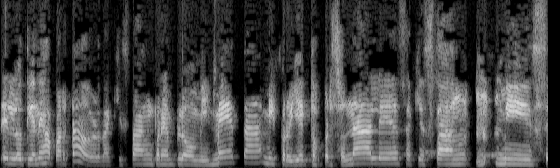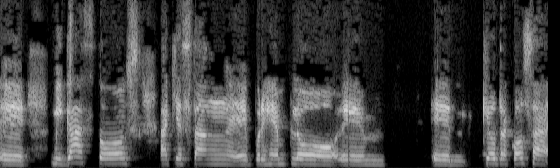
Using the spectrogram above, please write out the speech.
eh, lo tienes apartado, ¿verdad? Aquí están, por ejemplo, mis metas, mis proyectos personales, aquí están mis, eh, mis gastos, aquí están, eh, por ejemplo, em, ¿qué otra cosa?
